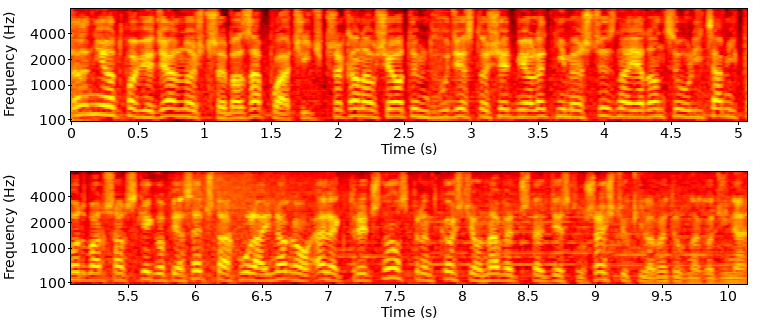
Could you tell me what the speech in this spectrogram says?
Za nieodpowiedzialność trzeba zapłacić. Przekonał się o tym 27-letni mężczyzna jadący ulicami podwarszawskiego Piaseczna hulajnogą elektryczną z prędkością nawet 46 km na godzinę.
